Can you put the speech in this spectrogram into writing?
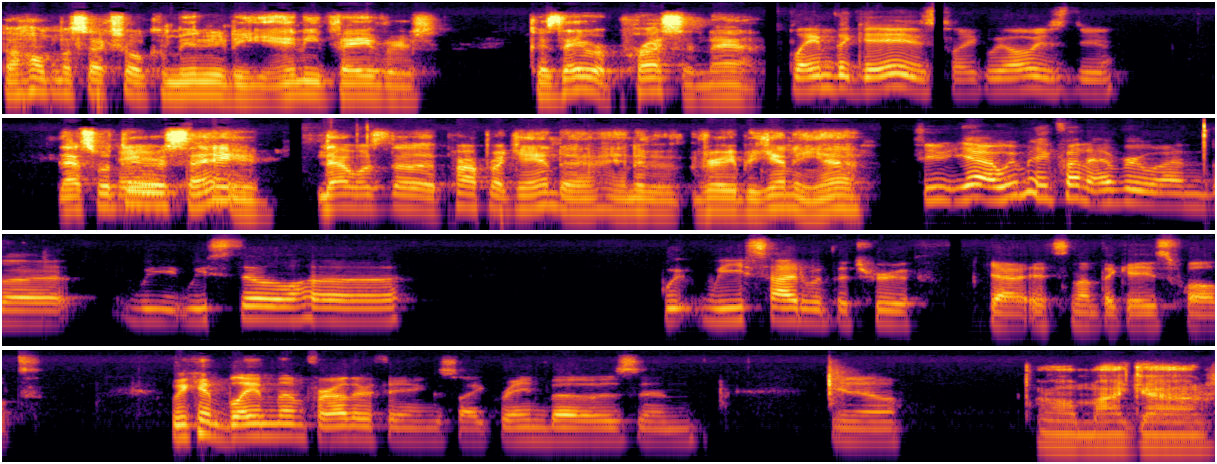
the homosexual community any favors because they were pressing that. Blame the gays, like we always do. That's what they They- were saying. That was the propaganda in the very beginning. Yeah. See, yeah, we make fun of everyone, but we we still uh, we we side with the truth. Yeah, it's not the gays' fault. We can blame them for other things like rainbows and you know Oh my god.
